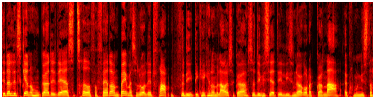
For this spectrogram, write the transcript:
det, der lidt sker, når hun gør det, det er, så træder forfatteren bag Matador lidt frem, fordi det kan ikke have noget med Laurits at gøre. Så det vi ser, det er Lise Nørgaard, der gør nar af kommunister,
